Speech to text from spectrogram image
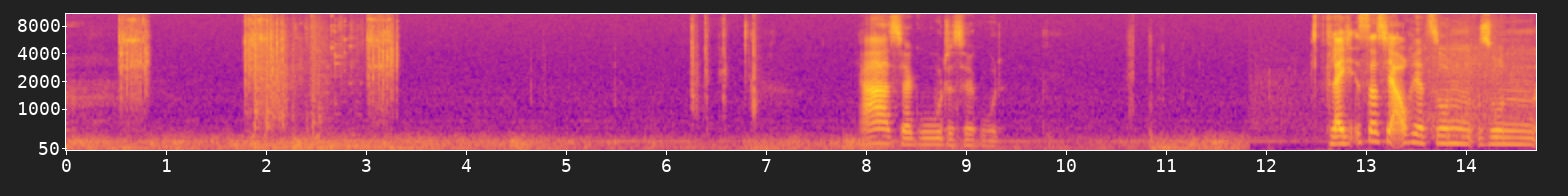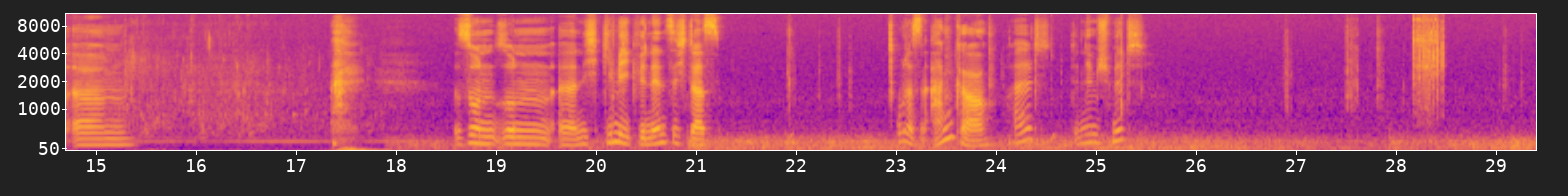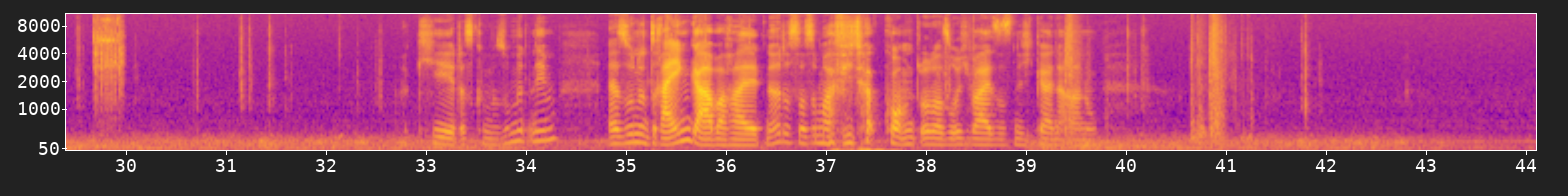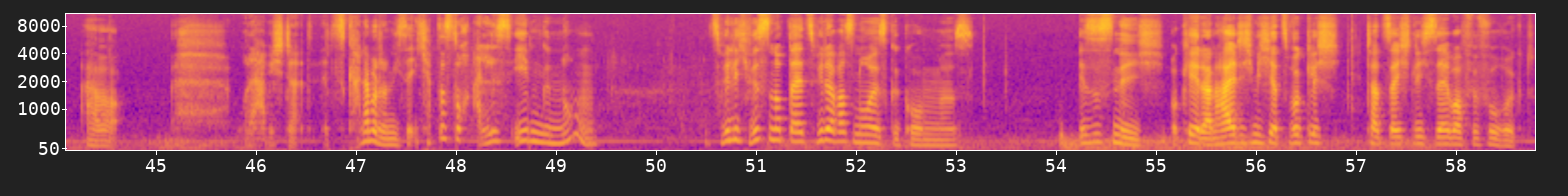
Ja, ist ja gut, ist ja gut. Vielleicht ist das ja auch jetzt so ein, so ein, ähm, so ein, so ein, äh, nicht Gimmick, wie nennt sich das? Oh, das ist ein Anker. Halt, den nehme ich mit. Okay, das können wir so mitnehmen. Äh, so eine Dreingabe halt, ne? Dass das immer wieder kommt oder so. Ich weiß es nicht, keine Ahnung. Aber habe ich da... Das kann aber doch nicht sein. Ich habe das doch alles eben genommen. Jetzt will ich wissen, ob da jetzt wieder was Neues gekommen ist. Ist es nicht. Okay, dann halte ich mich jetzt wirklich tatsächlich selber für verrückt.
